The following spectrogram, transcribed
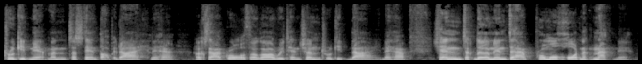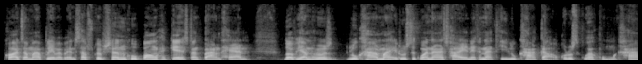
ธุรกิจเนี่ยมัน sustain ต่อไปได้นะฮะ รักษา growth แล้วก็ retention ธุรกิจได้นะครับ เช่นจากเดิมเน้นแจก promo code หนักๆเนี่ยก็อาจจะมาเปลี่ยนมาเป็น subscription คูปองแพ็กเกจต่างๆ แทน โดยพยายามทำให้ลูกค้าใหม่รู้สึกว่าน่าใช้ในขณะที่ลูกค้าเก่าก็รู้สึกว่าคุ้มค่า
